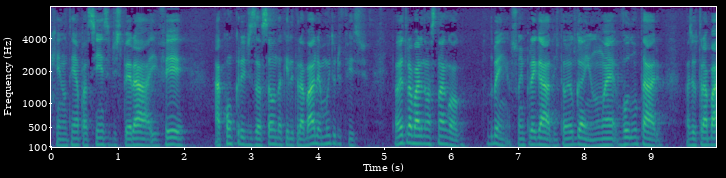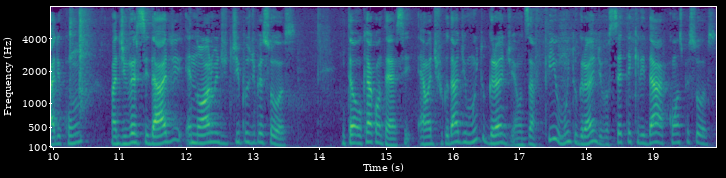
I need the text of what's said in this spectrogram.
Quem não tem a paciência de esperar e ver a concretização daquele trabalho é muito difícil. Então eu trabalho numa sinagoga. Tudo bem, eu sou empregado, então eu ganho, não é voluntário. Mas eu trabalho com uma diversidade enorme de tipos de pessoas. Então, o que acontece? É uma dificuldade muito grande, é um desafio muito grande você ter que lidar com as pessoas.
